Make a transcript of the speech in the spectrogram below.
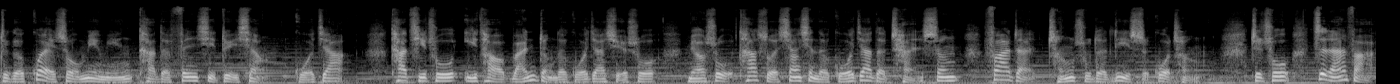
这个怪兽命名他的分析对象——国家。他提出一套完整的国家学说，描述他所相信的国家的产生、发展、成熟的历史过程，指出自然法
